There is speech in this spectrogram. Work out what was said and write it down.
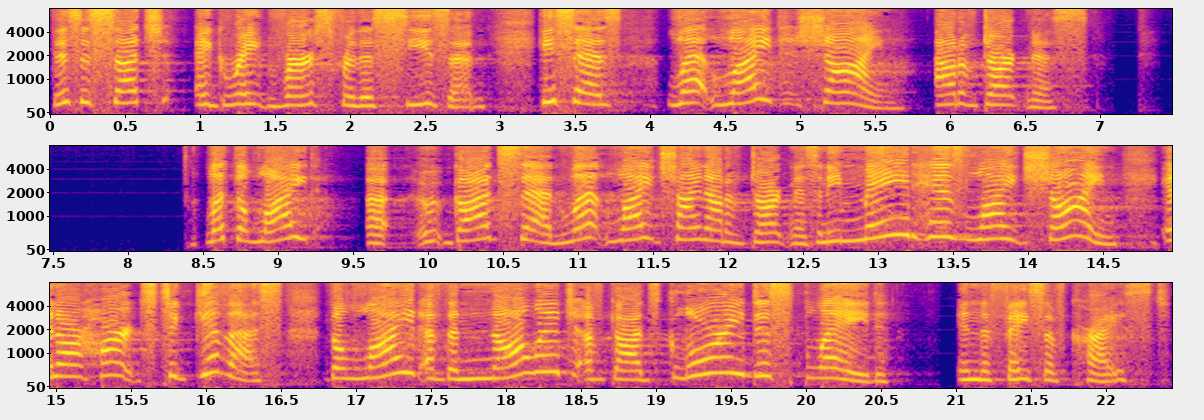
This is such a great verse for this season. He says, let light shine out of darkness. Let the light, uh, God said, let light shine out of darkness. And he made his light shine in our hearts to give us the light of the knowledge of God's glory displayed in the face of Christ.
